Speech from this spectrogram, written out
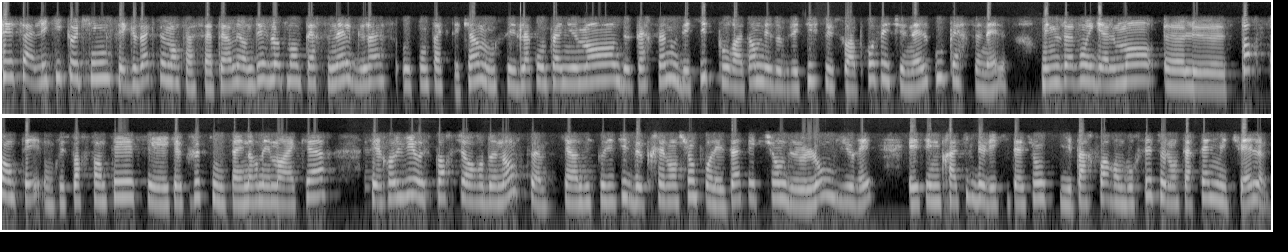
C'est ça, l'équi-coaching, c'est exactement ça. Ça permet un développement personnel grâce au contact équin. Donc, c'est de l'accompagnement de personnes ou d'équipes pour atteindre des objectifs, qu'ils soient professionnels ou personnels. Mais nous avons également euh, le sport santé. Donc, le sport santé, c'est quelque chose qui nous tient énormément à cœur. C'est relié au sport sur ordonnance, qui est un dispositif de prévention pour les affections de longue durée. Et c'est une pratique de l'équitation qui est parfois remboursée selon certaines mutuelles.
